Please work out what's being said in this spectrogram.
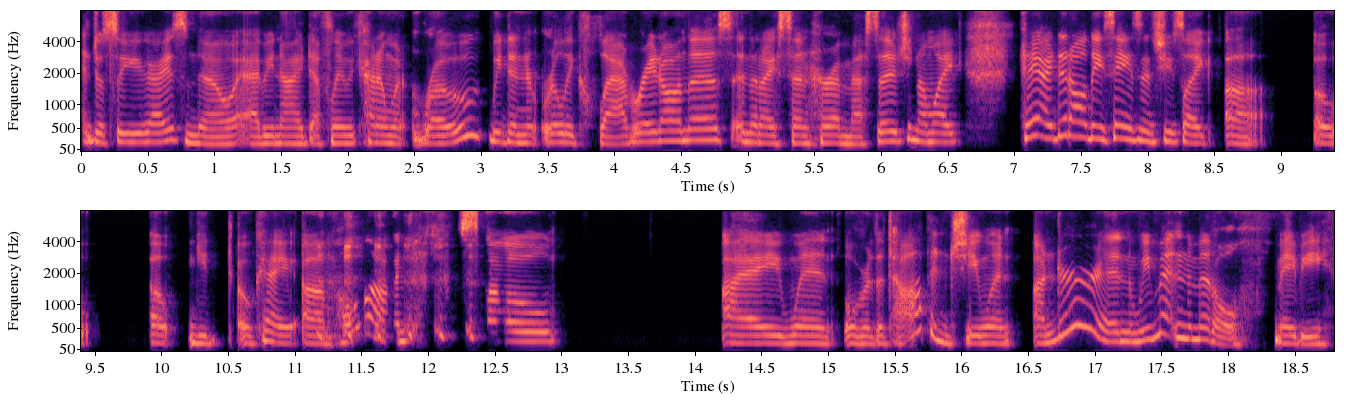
and just so you guys know, Abby and I definitely we kind of went rogue. We didn't really collaborate on this. And then I sent her a message and I'm like, hey, I did all these things. And she's like, uh, oh, oh, you okay. Um, hold on. so I went over the top and she went under and we met in the middle, maybe.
